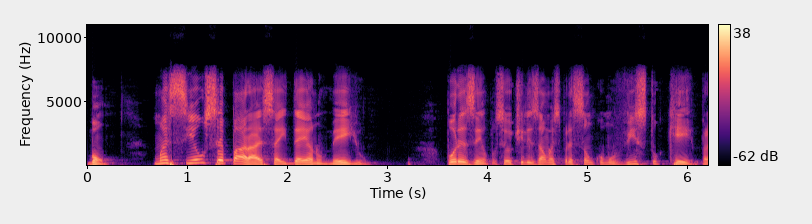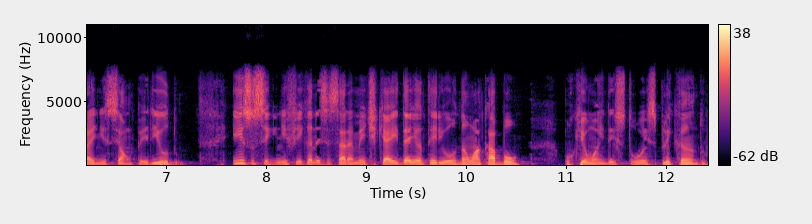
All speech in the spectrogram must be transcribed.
Bom, mas se eu separar essa ideia no meio, por exemplo, se eu utilizar uma expressão como visto que para iniciar um período, isso significa necessariamente que a ideia anterior não acabou, porque eu ainda estou explicando.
